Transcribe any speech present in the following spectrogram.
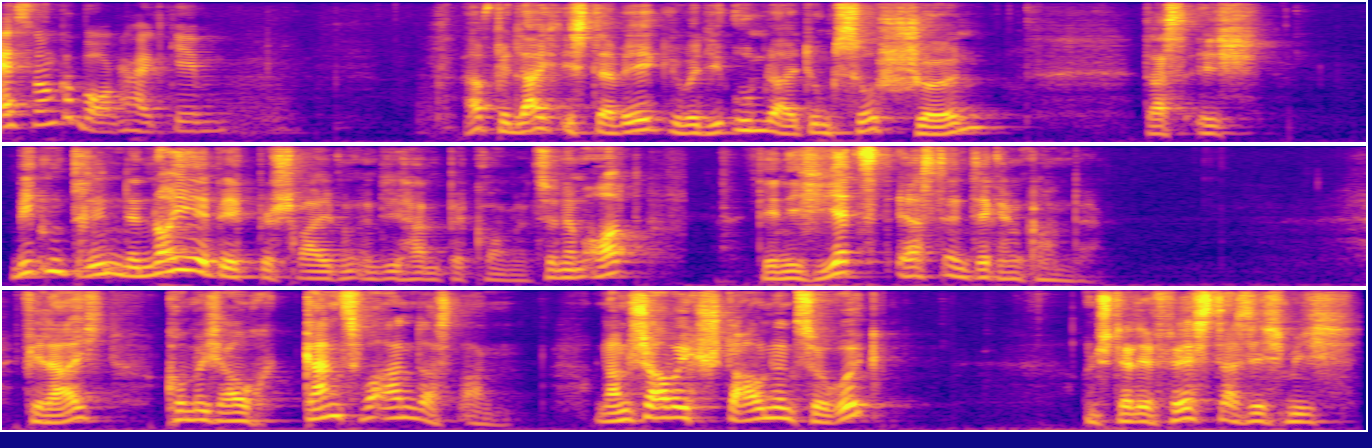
Essen und Geborgenheit geben. Ja, vielleicht ist der Weg über die Umleitung so schön, dass ich mittendrin eine neue Wegbeschreibung in die Hand bekomme, zu einem Ort, den ich jetzt erst entdecken konnte. Vielleicht komme ich auch ganz woanders an. Und dann schaue ich staunend zurück und stelle fest, dass ich mich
